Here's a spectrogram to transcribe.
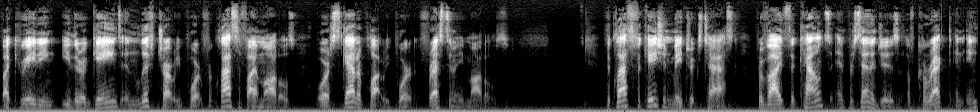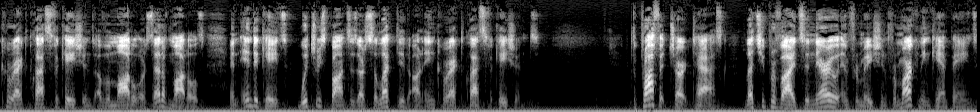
by creating either a gains and lift chart report for classify models or a scatter plot report for estimate models. The classification matrix task provides the counts and percentages of correct and incorrect classifications of a model or set of models and indicates which responses are selected on incorrect classifications. The profit chart task lets you provide scenario information for marketing campaigns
